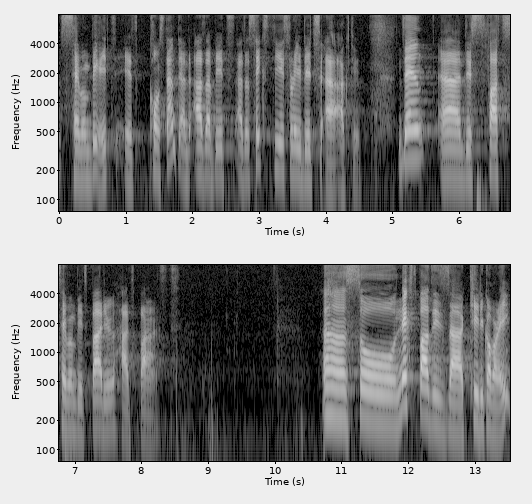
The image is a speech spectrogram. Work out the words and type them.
7 bit is constant and other bits, other 63 bits are active. then uh, this first 7-bit value has balanced. Uh, so next part is uh, key recovery.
